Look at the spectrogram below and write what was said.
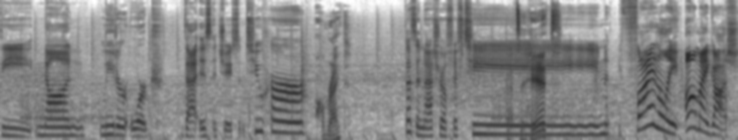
the non-leader orc that is adjacent to her. Alright. That's a natural 15. That's a hit. Finally! Oh my gosh.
